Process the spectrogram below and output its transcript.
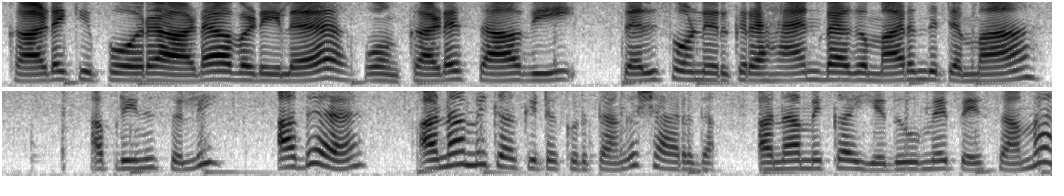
கடைக்கு போற அடாவடியில உன் கடை சாவி செல்போன் இருக்கிற ஹேண்ட்பேக்கை மறந்துட்டேம்மா. அப்படின்னு சொல்லி அத அனாமிகா கிட்ட கொடுத்தாங்க சாரதா. அனாமிகா எதுவுமே பேசாம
